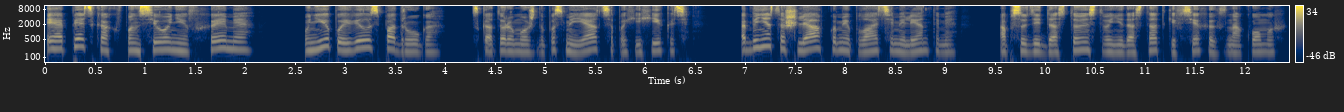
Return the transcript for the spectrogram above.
И опять, как в пансионе в Хэме, у нее появилась подруга, с которой можно посмеяться, похихикать, обменяться шляпками, платьями, лентами — обсудить достоинства и недостатки всех их знакомых.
